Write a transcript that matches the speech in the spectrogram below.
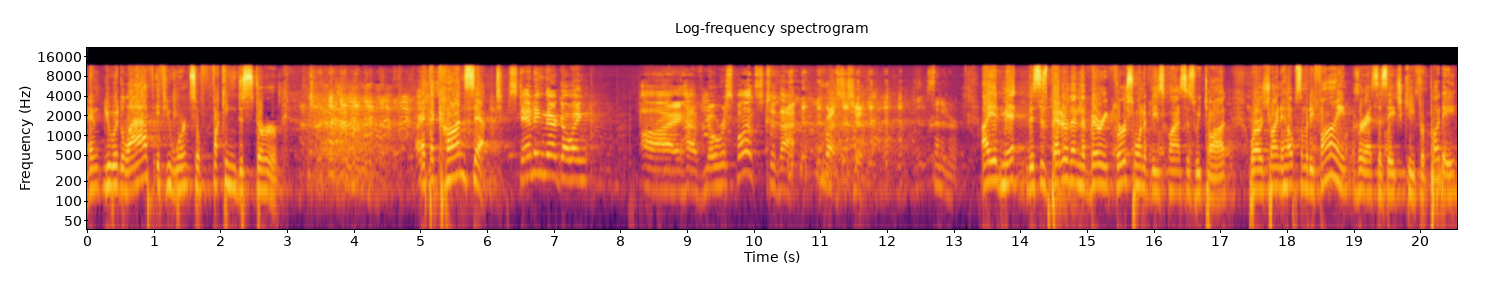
And you would laugh if you weren't so fucking disturbed at the concept. Standing there going, I have no response to that question. Senator. I admit this is better than the very first one of these classes we taught, where I was trying to help somebody find her SSH key for putty,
